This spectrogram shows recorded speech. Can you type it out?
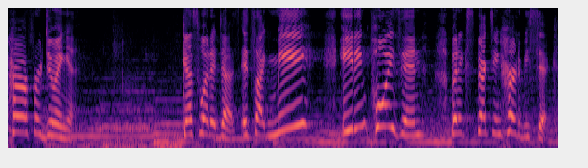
her for doing it. Guess what it does? It's like me eating poison, but expecting her to be sick.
